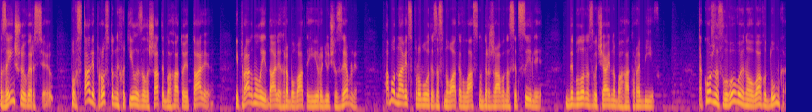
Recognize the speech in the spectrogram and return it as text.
За іншою версією, повсталі просто не хотіли залишати багато Італію і прагнули й далі грабувати її родючі землі, або навіть спробувати заснувати власну державу на Сицилії, де було надзвичайно багато рабів. Також заслуговує на увагу думка,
